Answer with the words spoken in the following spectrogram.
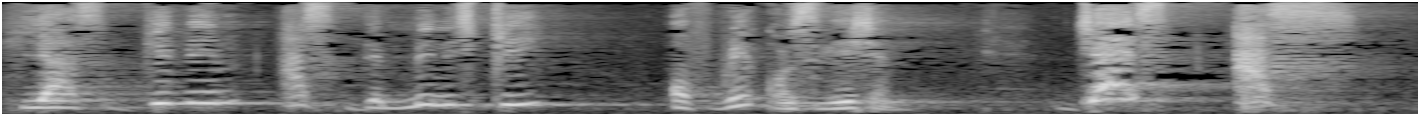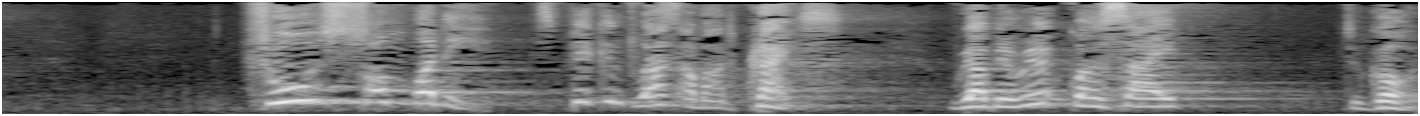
He has given us the ministry of reconciliation. Just as through somebody speaking to us about Christ, we have been reconciled to God.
